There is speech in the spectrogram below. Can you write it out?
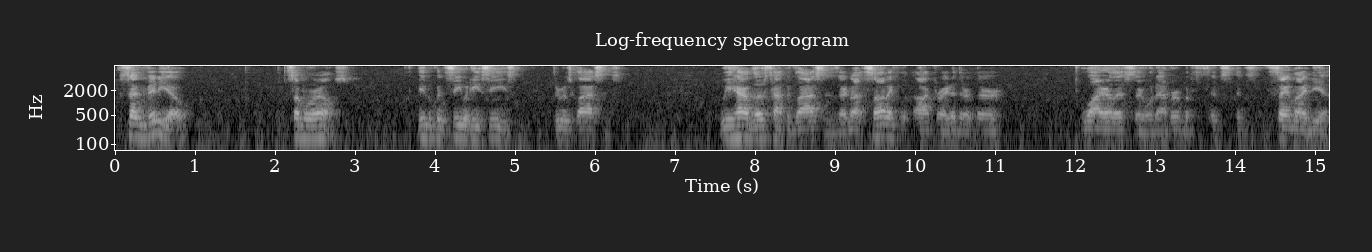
send video somewhere else. People can see what he sees through his glasses. we have those type of glasses. They're not sonic operated. They're they're wireless or whatever, but it's it's, it's the same idea.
